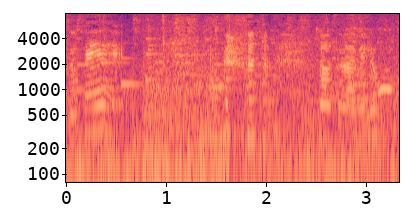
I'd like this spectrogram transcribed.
ฟูเฟ่เราจะได้ไหมลูก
